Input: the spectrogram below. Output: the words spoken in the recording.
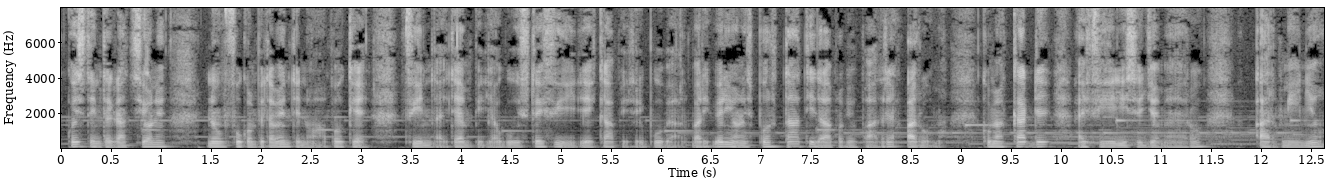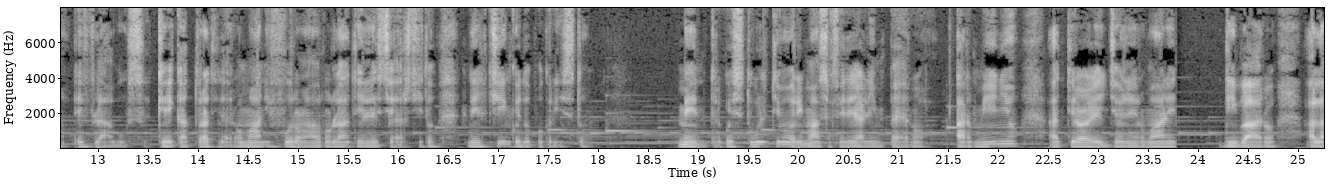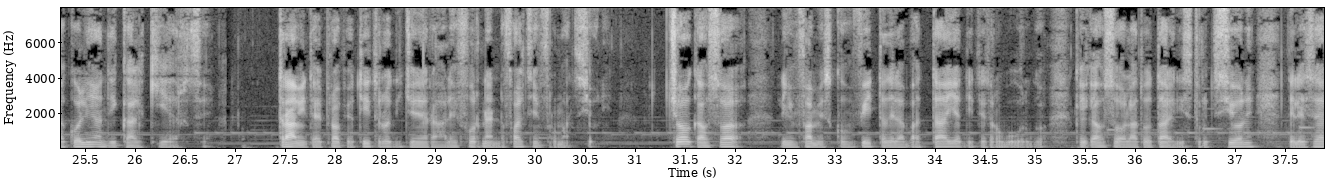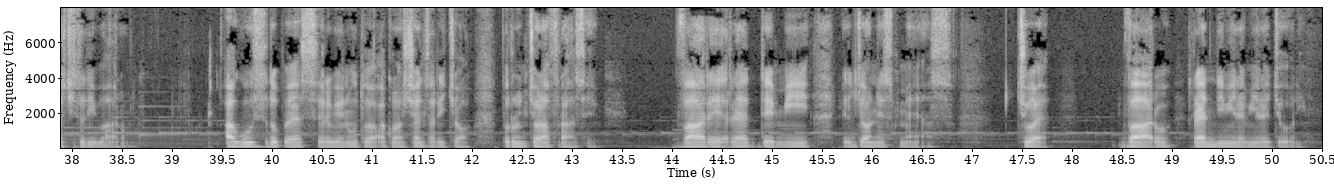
Questa integrazione non fu completamente nuova poiché fin dai tempi di Augusto i figli dei capi tribù barbari venivano esportati dal proprio padre a Roma, come accadde ai figli di Segemero, Arminio e Flavus, che catturati dai romani furono arruolati nell'esercito nel 5 d.C. Mentre quest'ultimo rimase fedele all'impero, Arminio attirò le legioni romane di Baro alla collina di Calchierse, tramite il proprio titolo di generale fornendo false informazioni. Ciò causò l'infame sconfitta della battaglia di Tetroburgo, che causò la totale distruzione dell'esercito di Baro. Augusto, dopo essere venuto a conoscenza di ciò, pronunciò la frase Vare redde mi legiones meas, cioè Varo, rendimi le mie legioni.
